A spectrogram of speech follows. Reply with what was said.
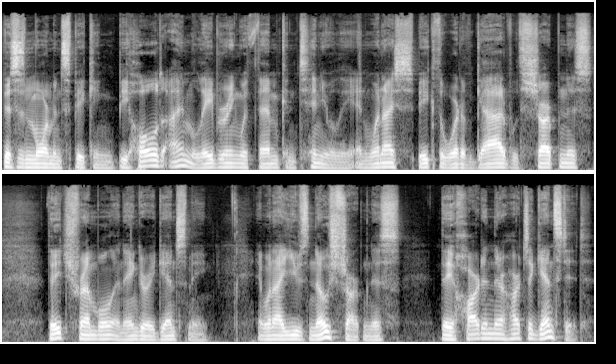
This is Mormon speaking. Behold, I am laboring with them continually, and when I speak the word of God with sharpness, they tremble and anger against me. And when I use no sharpness, they harden their hearts against it.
